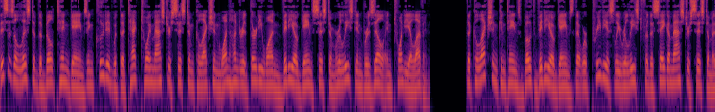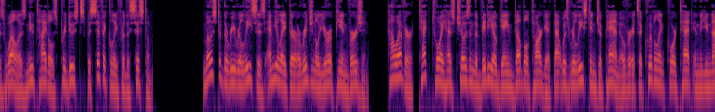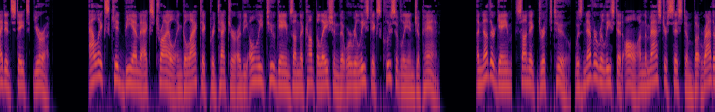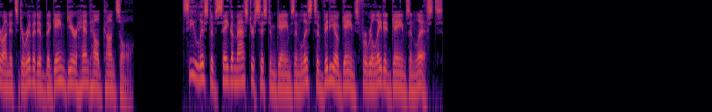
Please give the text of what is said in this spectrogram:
This is a list of the built-in games included with the Tectoy Master System Collection 131 video game system released in Brazil in 2011. The collection contains both video games that were previously released for the Sega Master System as well as new titles produced specifically for the system. Most of the re-releases emulate their original European version. However, Tectoy has chosen the video game Double Target that was released in Japan over its equivalent Quartet in the United States, Europe. Alex Kidd BMX Trial and Galactic Protector are the only two games on the compilation that were released exclusively in Japan. Another game, Sonic Drift 2, was never released at all on the Master System but rather on its derivative the Game Gear handheld console. See List of Sega Master System games and lists of video games for related games and lists.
